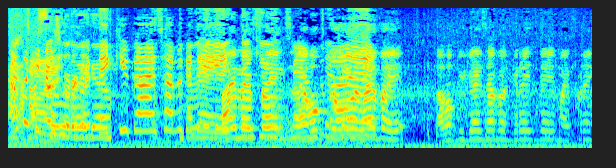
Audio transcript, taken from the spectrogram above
I think he knows where we're going. Thank you guys. Have a good day. Bye, my Thank you, friends. I ma'am. hope you all Bye. have a. I hope you guys have a great day, my friend.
